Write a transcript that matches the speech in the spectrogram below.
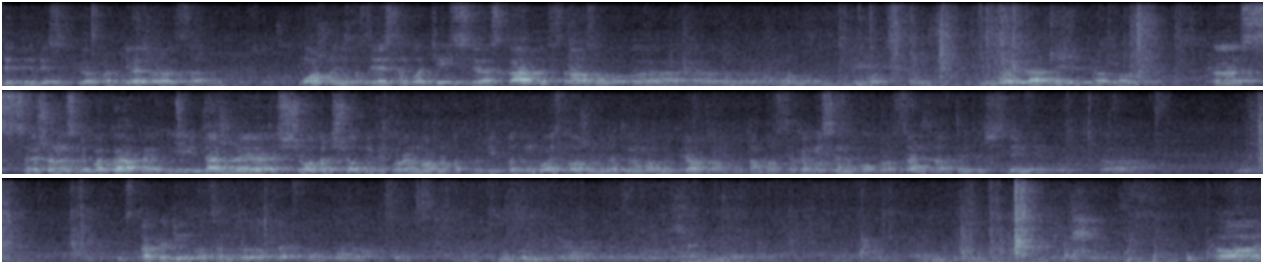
TTD Secure поддерживаются. Можно непосредственно платить э, с карты сразу э, э, инвойс. Любой карты или Приватбанк? Э, Совершенно любой карты, и даже счет расчетный, который можно подкрутить под инвойс, тоже не обязательно может быть Приватбанком. Там просто комиссия на полпроцента при зачислении будет э, выше. То есть так один процент, а так по-моему. А,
